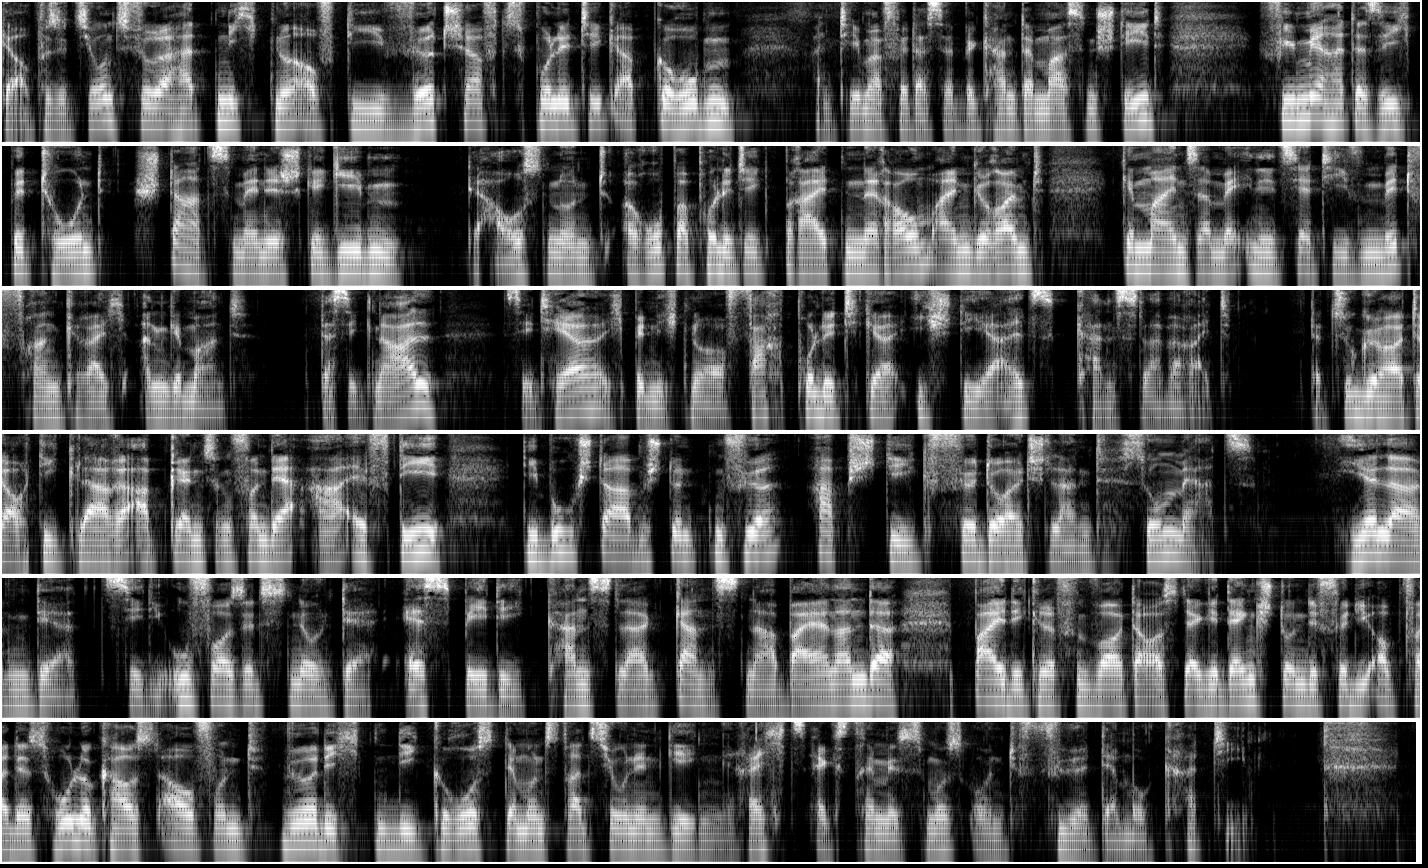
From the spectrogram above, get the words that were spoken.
Der Oppositionsführer hat nicht nur auf die Wirtschaftspolitik abgehoben, ein Thema, für das er bekanntermaßen steht, vielmehr hat er sich betont staatsmännisch gegeben der Außen- und Europapolitik breiten Raum eingeräumt, gemeinsame Initiativen mit Frankreich angemahnt. Das Signal, seht her, ich bin nicht nur Fachpolitiker, ich stehe als Kanzler bereit. Dazu gehörte auch die klare Abgrenzung von der AfD. Die Buchstaben stünden für Abstieg für Deutschland, so März. Hier lagen der CDU-Vorsitzende und der SPD-Kanzler ganz nah beieinander. Beide griffen Worte aus der Gedenkstunde für die Opfer des Holocaust auf und würdigten die Großdemonstrationen gegen Rechtsextremismus und für Demokratie.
